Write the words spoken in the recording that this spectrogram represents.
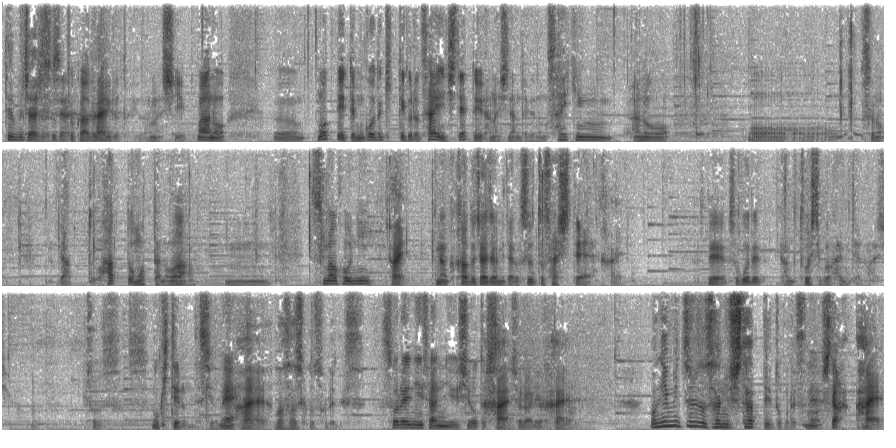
テーブルチャージスッとカード切るという話、はい、まああのうん、持って行って向こうで切ってくるサインしてという話なんだけども最近あのそのやっとはっと思ったのは、うん、スマホに、はい、なんかカードチャージャーみたいなのをスッと挿して、はい、でそこであの通してくださいみたいな話が、そうですそうです。起きてるんですよね。はいまさしくそれです。それに参入しようとしてるでしょ、はい、ラリアはい。まあ、厳密に言うと参入したっていうところですね。うん、した。はい。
